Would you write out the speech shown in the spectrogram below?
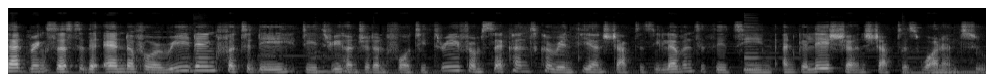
That brings us to the end of our reading for today, day 343 from 2 Corinthians chapters 11 to 13 and Galatians chapters 1 and 2.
